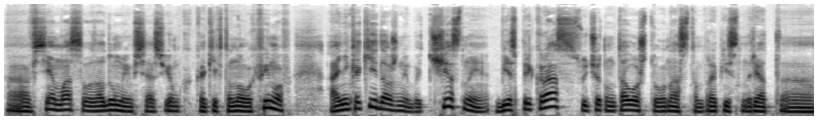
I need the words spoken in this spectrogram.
а, все массово задумаемся о съемках каких-то новых фильмов. Они какие должны быть? Честные, без прикрас, с учетом того, что у нас там прописан ряд Э,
